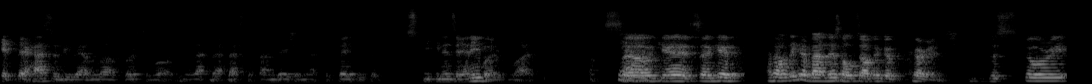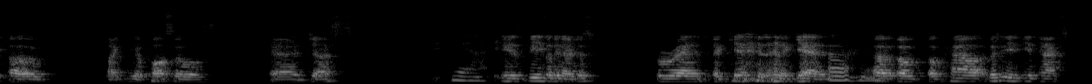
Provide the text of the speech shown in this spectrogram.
it there has to be that love first of all. You know that, that that's the foundation, that's the basis of speaking into anybody's life. So good, so good. As I was thinking about this whole topic of courage, the story of like the apostles, uh, just yeah. is being something I just read again and again Oh, yeah. of, of, of how, especially in, in Acts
